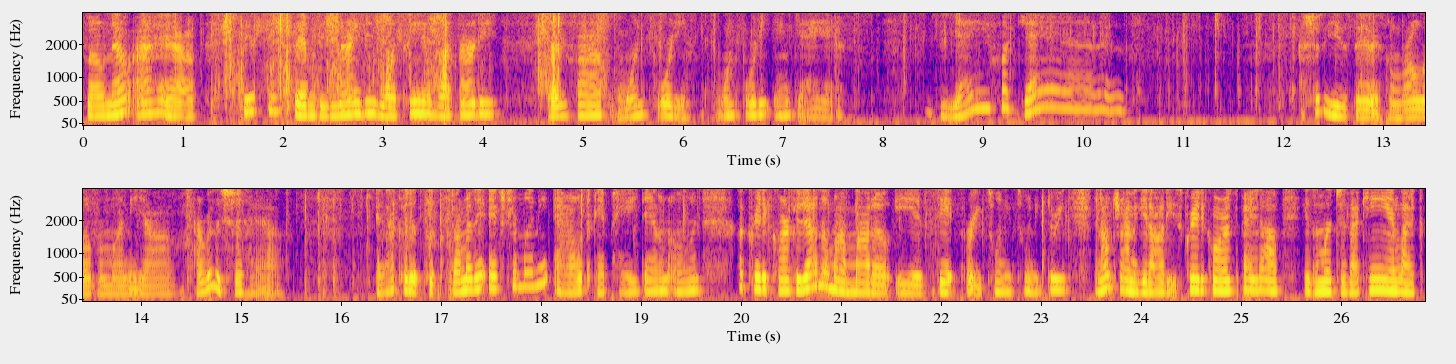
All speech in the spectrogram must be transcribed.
So now I have 50, 70, 90, 110, 130, 35, 140. 140 in gas. Yay for gas. I should have used that as some rollover money, y'all. I really should have. And I could have took some of the extra money out and paid down on a credit card. Because y'all know my motto is debt-free 2023. And I'm trying to get all these credit cards paid off as much as I can. Like,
